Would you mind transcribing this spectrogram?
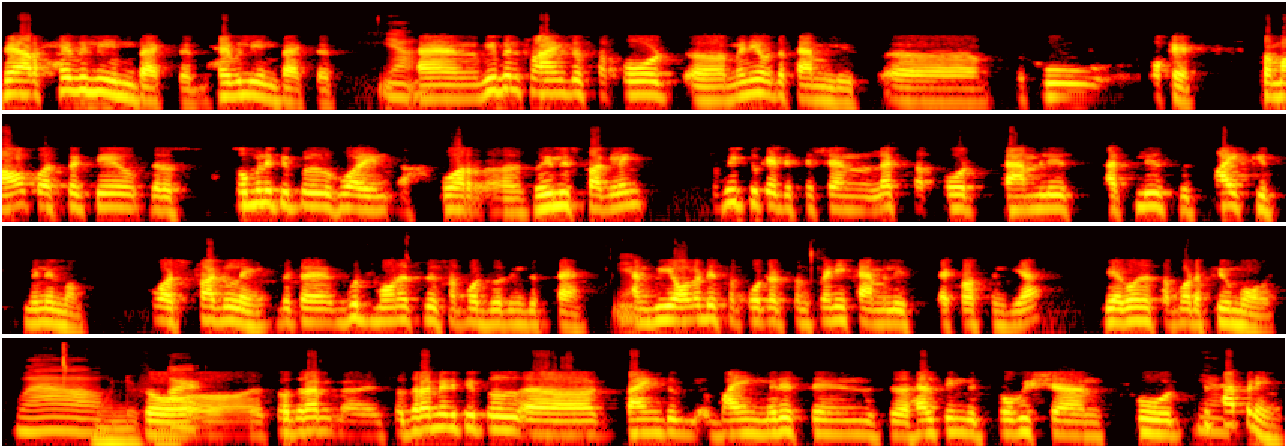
they are heavily impacted, heavily impacted. Yeah. And we've been trying to support uh, many of the families uh, who, okay, from our perspective, there are so many people who are in, who are uh, really struggling. So we took a decision. Let's support families at least with five kids minimum who are struggling with a good monetary support during this time. Yeah. And we already supported some 20 families across India. We are going to support a few more. Wow! Wonderful. So, uh, so there are uh, so there are many people uh, trying to buying medicines, uh, helping with provision, food. Yeah. It's happening.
